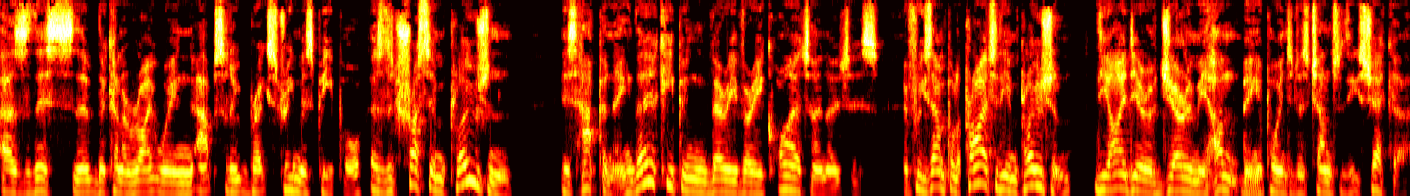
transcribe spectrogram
as this, the, the kind of right wing, absolute extremist people, as the Truss implosion is happening, they're keeping very, very quiet, I notice. For example, prior to the implosion, the idea of Jeremy Hunt being appointed as Chancellor of the Exchequer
